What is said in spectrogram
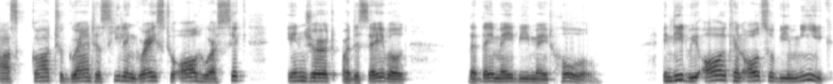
ask God to grant his healing grace to all who are sick, injured, or disabled, that they may be made whole. Indeed, we all can also be meek,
